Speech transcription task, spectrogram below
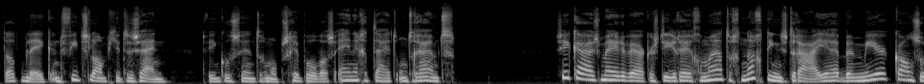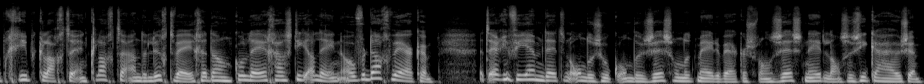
Dat bleek een fietslampje te zijn. Het winkelcentrum op Schiphol was enige tijd ontruimd. Ziekenhuismedewerkers die regelmatig nachtdienst draaien... hebben meer kans op griepklachten en klachten aan de luchtwegen... dan collega's die alleen overdag werken. Het RIVM deed een onderzoek onder 600 medewerkers... van zes Nederlandse ziekenhuizen.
